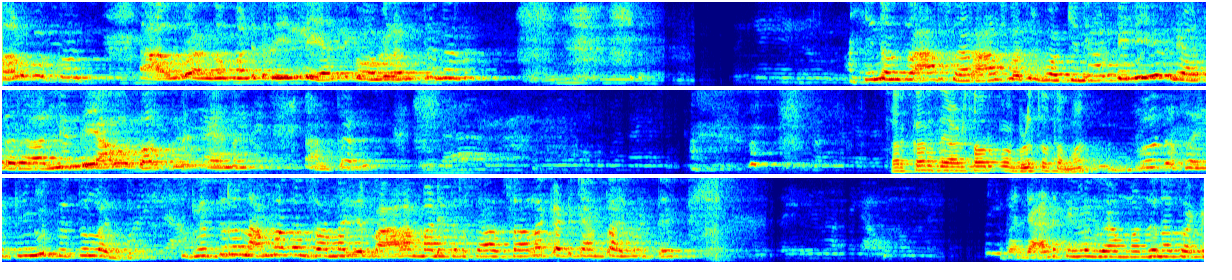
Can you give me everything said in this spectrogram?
ಮಾಡಬೇಕು ಅವರು ಹಂಗೆ ಮಾಡಿದ್ರೆ ಇಲ್ಲಿ ಎಲ್ಲಿಗೆ ಅಂತ ನಾನು? ಇನ್ನೊಂದು ಆರು ಸಾವಿರ ಆಸ್ಪತ್ರೆಗೆ ಹೋಗ್ತೀನಿ. ಅಲ್ಲಿ ಏನು ಹೇಳ್ತಾರೆ? ಅಲ್ಲಿಂದ ಯಾವಾಗ ಬರ್ತೀನಿ ಏನು ಅಂತ. ಸರ್ಕಾರದ ಎರಡು ಸಾವಿರ ರೂಪಾಯಿ ಬೀಳ್ತತಮ್ಮ? ಬೀಳ್ತದೆ ಈ ತಿಂಗಳು ಬಿದ್ದಿಲ್ಲ ಅಂತ ಬಿದ್ದರೂ ನಮ್ಮದೊಂದು ಸಮಾಜ ಭಾಳ ಮಾಡಿದ್ರು. ಸಾಲ ಸಾಲ ಕಟ್ಕೊಂತ ಆಗ್ಬಿಟ್ಟೆ. ಈಗ ಒಂದು ಎರಡು ತಿಂಗಳು ಮಂಜುನಾಥ ಸಂಘ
